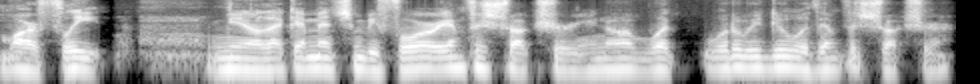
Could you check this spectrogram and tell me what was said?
um, our fleet. You know, like I mentioned before, infrastructure, you know, what, what do we do with infrastructure?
